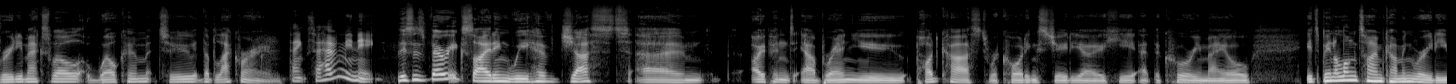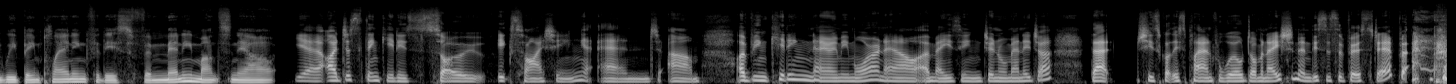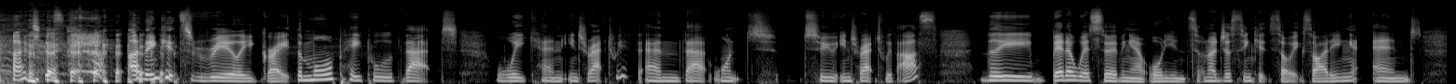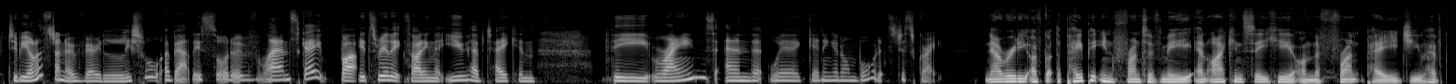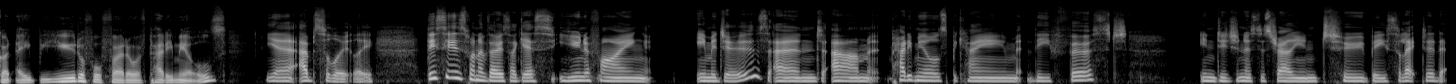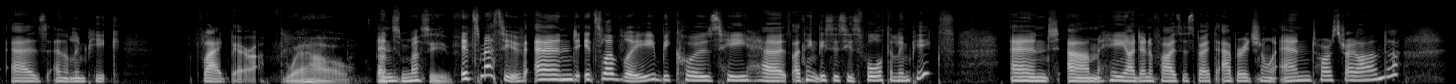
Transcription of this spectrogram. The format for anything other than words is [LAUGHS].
Rudi Maxwell, welcome to the Black Room. Thanks for having me, Nick. This is very exciting. We have just um, opened our brand new podcast recording studio here at the Koori Mail. It's been a long time coming, Rudi. We've been planning for this for many months now. Yeah, I just think it is so exciting. And um, I've been kidding Naomi Moran, our amazing general manager, that she's got this plan for world domination and this is the first step. [LAUGHS] I just I think it's really great. The more people that we can interact with and that want to interact with us, the better we're serving our audience. And I just think it's so exciting. And to be honest, I know very little about this sort of landscape, but it's really exciting that you have taken the reins and that we're getting it on board. It's just great. Now, Rudi, I've got the paper in front of me, and I can see here on the front page you have got a beautiful photo of Patty Mills. Yeah, absolutely. This is one of those, I guess, unifying images. And um, Patty Mills became the first Indigenous Australian to be selected as an Olympic flag bearer. Wow, that's And- massive. It's massive and it's lovely because he has, I think this is his fourth Olympics, and um, he identifies as both Aboriginal and Torres Strait Islander.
